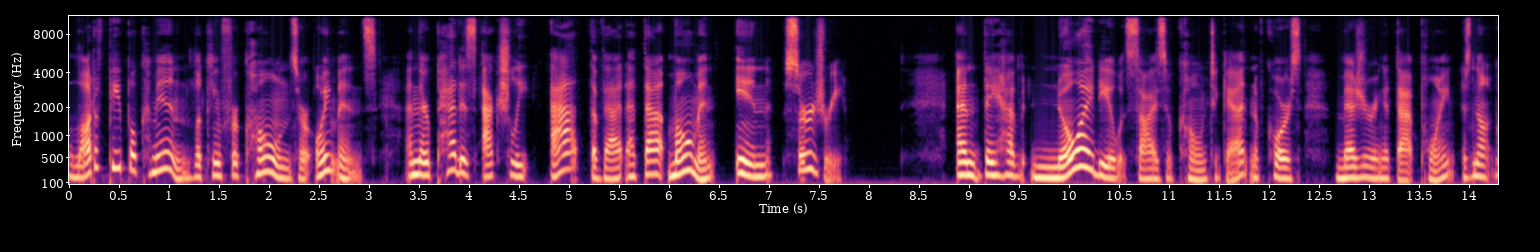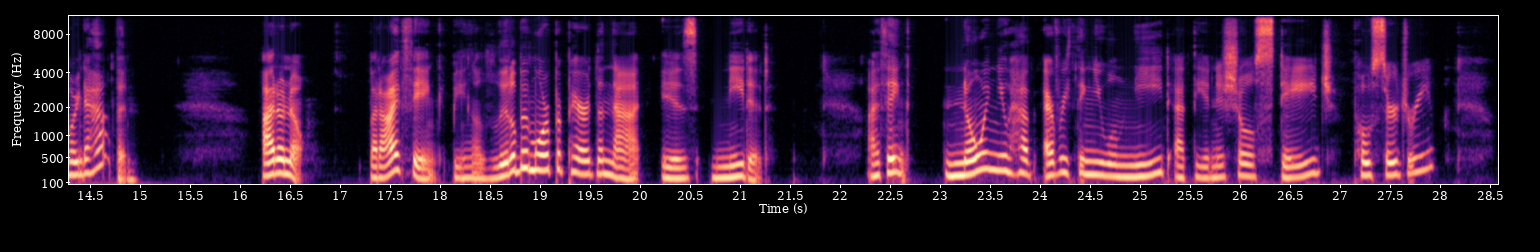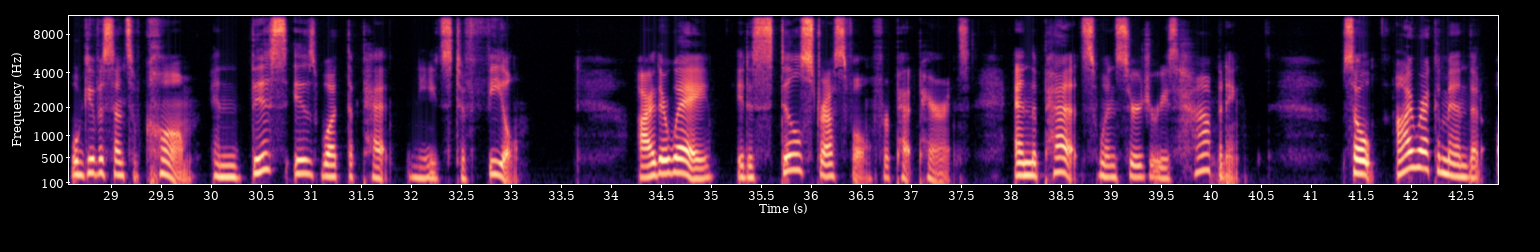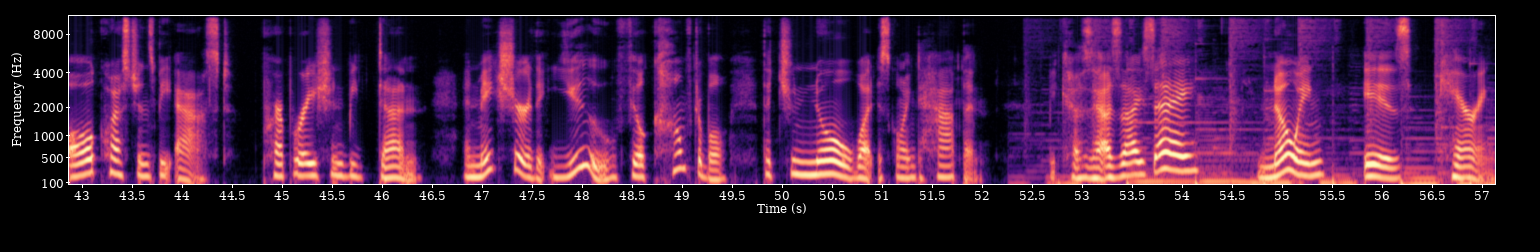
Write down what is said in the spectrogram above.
A lot of people come in looking for cones or ointments, and their pet is actually at the vet at that moment in surgery. And they have no idea what size of cone to get. And of course, measuring at that point is not going to happen. I don't know, but I think being a little bit more prepared than that is needed. I think knowing you have everything you will need at the initial stage post surgery will give a sense of calm. And this is what the pet needs to feel. Either way, it is still stressful for pet parents and the pets when surgery is happening. So I recommend that all questions be asked, preparation be done, and make sure that you feel comfortable that you know what is going to happen. Because as I say, knowing is caring.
